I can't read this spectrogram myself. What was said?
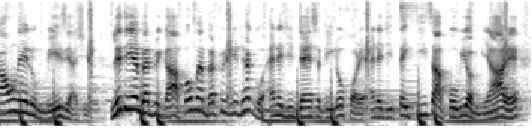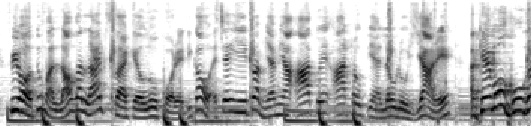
ကောင်းလဲလို့မေးစရာရှိတယ် lithium battery ကပုံမှန် battery တွေထက်ကို energy density လို့ခေါ်တယ် energy တိတ်ကြီးစပို့ပြီးတော့များတယ်ပြီးတော့သူ့မှာ longer life cycle လို့ခေါ်တယ်ဒီကောက်ကိုအချိန်ရေအတွက်များများအားသွင်းအားထုတ်ပြန်လုပ်လို့ရတယ်အကယ်မို့ကိုက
